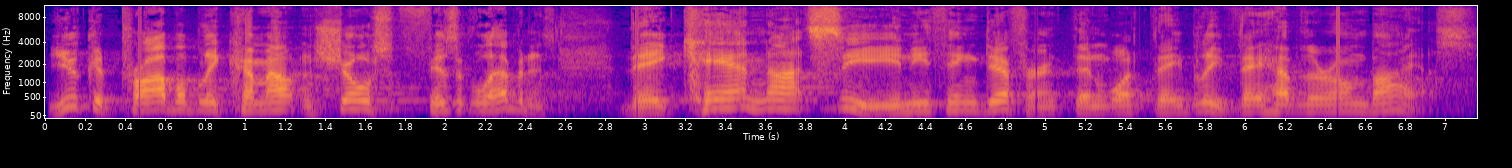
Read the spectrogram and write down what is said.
You could probably come out and show physical evidence. They cannot see anything different than what they believe. They have their own bias.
